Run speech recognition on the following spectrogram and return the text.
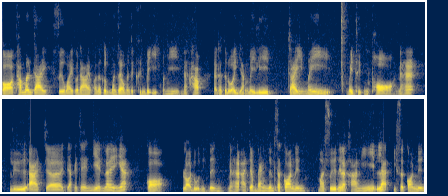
ก็ถ้ามั่นใจซื้อไว้ก็ได้เพราะถ้าเกิดมั่นใจว่ามันจะขึ้นไปอีกว่านี้นะครับ แต่ถ้าเกิดว่ายังไม่รีบใจไม่ไม่ถึงพอนะฮะหรืออาจจะอยากจะใจเย็นๆอะไรอย่างเงี้ยก็รอดูนิดนึงนะฮะอาจจะแบ่งเงินสักก้อนหนึ่งมาซื้อในราคานี้ และอีกสักก้อนหนึ่ง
